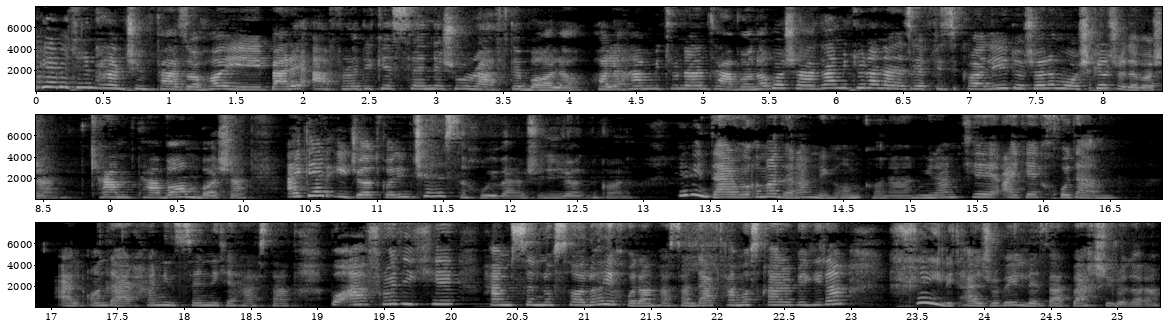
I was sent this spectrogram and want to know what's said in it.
اگر بتونیم همچین فضاهایی برای افرادی که سنشون رفته بالا حالا هم می‌تونن توانا باشن هم می‌تونن از فیزیکالی دچار مشکل شده باشن کم توان باشن. اگر ایجاد کنیم چه حس خوبی براشون ایجاد می‌کنه؟ ببین در واقع من دارم نگاه می‌کنم می‌بینم که اگه خودم الان در همین سنی که هستم. با افرادی که هم سن و سالهای خودم هستن در تماس قرار بگیرم خیلی تجربه لذت بخشی رو دارم.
